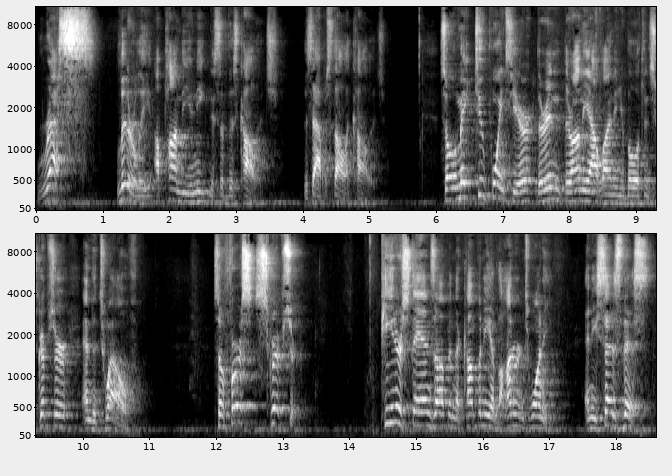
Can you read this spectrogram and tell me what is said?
rests literally upon the uniqueness of this college, this apostolic college. So we'll make two points here. They're, in, they're on the outline in your bulletin Scripture and the 12. So, first, Scripture. Peter stands up in the company of the 120 and he says this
